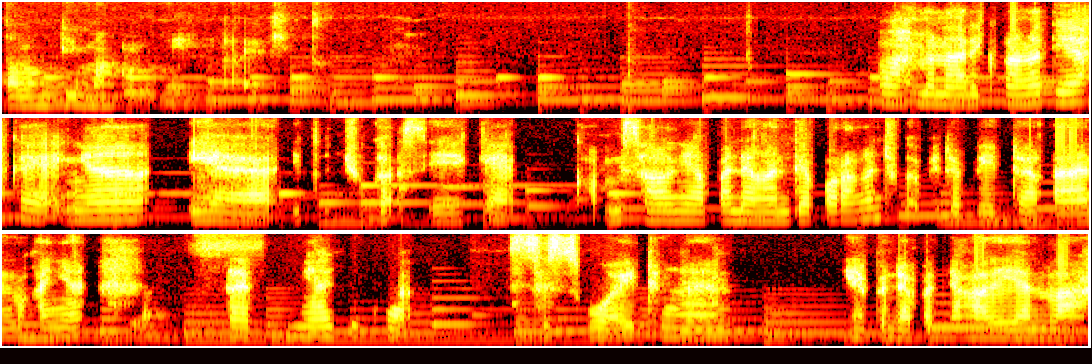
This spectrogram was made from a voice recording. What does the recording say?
tolong dimaklumin kayak gitu. Wah menarik banget ya kayaknya. Ya itu juga sih kayak kalau misalnya pandangan tiap orang kan juga beda-beda kan. Makanya ratingnya juga sesuai dengan ya pendapatnya kalian lah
